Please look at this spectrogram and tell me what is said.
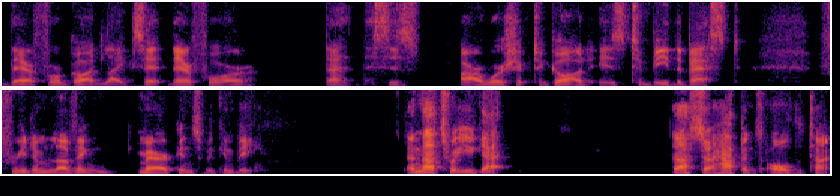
Therefore god likes it. Therefore that this is our worship to god is to be the best freedom loving americans we can be. And that's what you get. That's what happens all the time.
